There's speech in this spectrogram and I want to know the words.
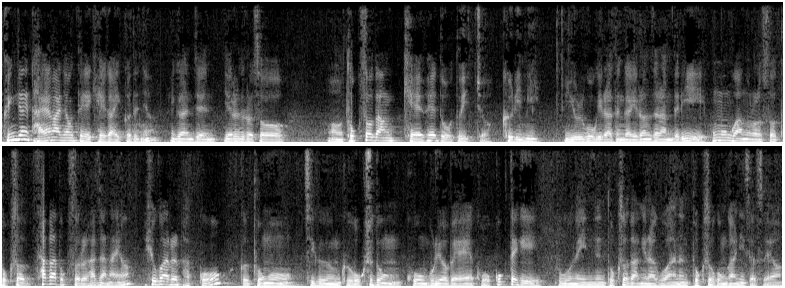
굉장히 다양한 형태의 개가 있거든요. 그러니까 이제 예를 들어서 어, 독서당 개회도도 있죠. 그림이 율곡이라든가 이런 사람들이 홍문관으로서 독서 사가 독서를 하잖아요. 휴가를 받고 그 동호 지금 그 옥수동 고 무렵에 그 꼭대기 부분에 있는 독서당이라고 하는 독서 공간이 있었어요.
